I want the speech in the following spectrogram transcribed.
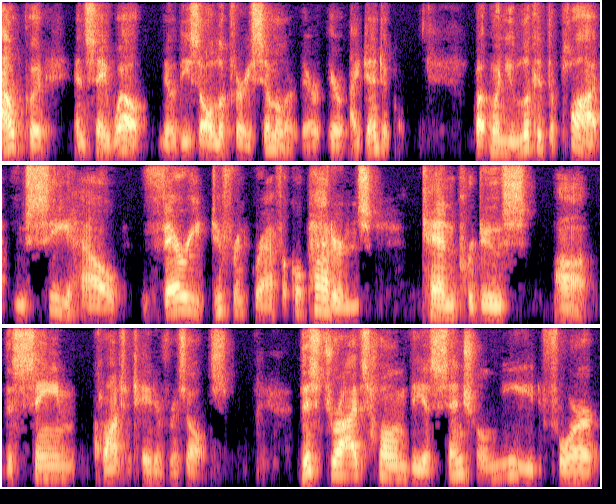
output, and say, well, you know, these all look very similar. They're, they're identical. But when you look at the plot, you see how very different graphical patterns can produce uh, the same quantitative results. This drives home the essential need for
